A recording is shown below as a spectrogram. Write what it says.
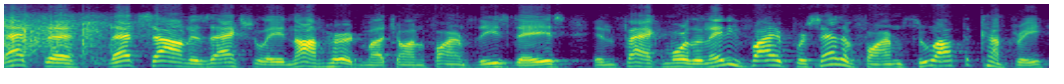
That, uh, that sound is actually not heard much on farms these days. In fact, more than 85% of farms throughout the country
